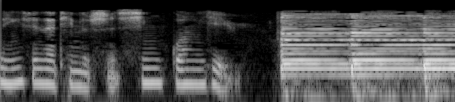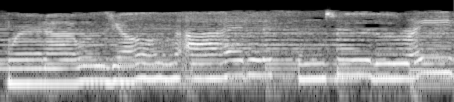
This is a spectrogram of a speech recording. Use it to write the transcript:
您现在听的是《星光夜语》。When I was young, I'd listen to the radio,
